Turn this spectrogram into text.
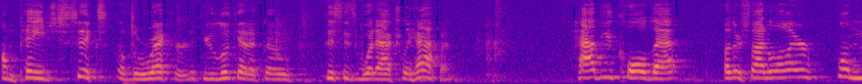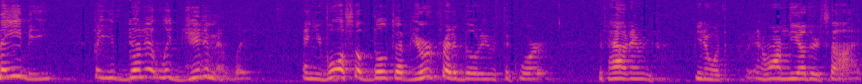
On page six of the record, if you look at it though, this is what actually happened. Have you called that other side a liar? Well, maybe, but you've done it legitimately. And you've also built up your credibility with the court without, any- you know, with- and harm the other side.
